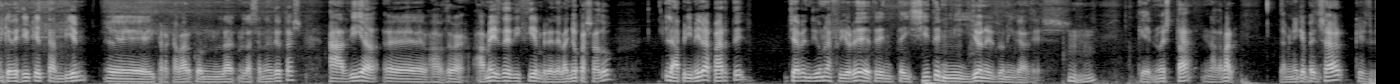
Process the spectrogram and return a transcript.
Hay que decir que también, eh, y para acabar con la- las anécdotas, a día, eh, a, a mes de diciembre del año pasado, la primera parte ya vendió una friolera de 37 millones de unidades. Que no está nada mal. También hay que pensar que es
